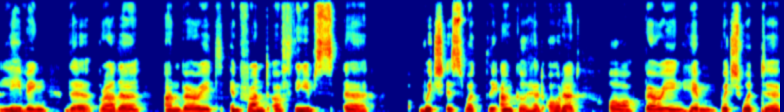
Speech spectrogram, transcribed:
leaving the brother unburied in front of Thebes, which is what the uncle had ordered, or burying him, which would uh,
